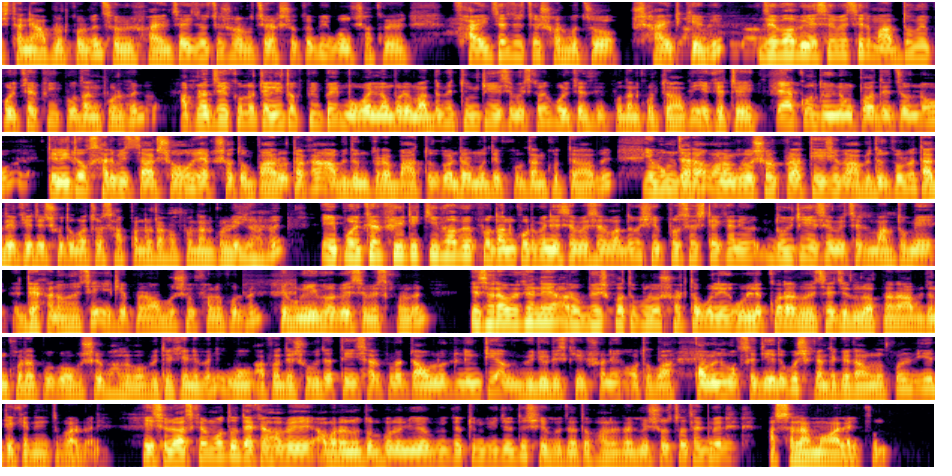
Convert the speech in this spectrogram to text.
স্থানে আপলোড করবেন। ছবির ফাইল সাইজ হচ্ছে সর্বোচ্চ একশো কেবি এবং স্বাক্ষরের ফাইল সাইজ হচ্ছে সর্বোচ্চ ষাট কেবি। যেভাবে এস এম এস এর মাধ্যমে পরীক্ষার ফি প্রদান করবেন, আপনার যে কোনো টেলিটক প্রিপেইড মোবাইল নম্বরের মাধ্যমে দুইটি এস এম এস করে পরীক্ষার ফি প্রদান করতে হবে। এক্ষেত্রে এক ও দুই নং পদের জন্য টেলিটক সার্ভিস চার্জ সহ একশত বারো টাকা আবেদন করা বাহাত্তর ঘণ্টার মধ্যে প্রদান করতে হবে এবং যারা অনগ্রসর প্রার্থী হিসেবে আবেদন করবেন তাদের ক্ষেত্রে শুধুমাত্র ছাপ্পান্ন টাকা প্রদান করলেই হবে। এই পরীক্ষার ফিটি কীভাবে প্রদান করবেন এস এম এস এর মাধ্যমে, সেই প্রসেসটা এখানে দুইটি এস এম এস এর মাধ্যমে দেখানো হয়েছে। এটি আপনারা অবশ্যই ফলো করবেন এবং এইভাবে এস এম এস করবেন। এছাড়াও এখানে আরও বেশ কতগুলো শর্তাবলী উল্লেখ করা রয়েছে, যেগুলো আপনারা আবেদন করার পূর্বে অবশ্যই ভালোভাবে দেখে নেবেন এবং আপনাদের সুবিধাতে এই সার্কুলার ডাউনলোড লিঙ্কটি আমি ভিডিও ডিসক্রিপশনে অথবা কমেন্ট বক্সে দিয়ে দেবো, সেখান থেকে ডাউনলোড করে নিয়ে দেখে নিতে পারবেন। এই ছিল আজকের মতো, দেখা হবে আবার নতুন কোনো নিয়োগ বিজ্ঞপ্তির ভিডিওতে, সেই পর্যন্ত ভালো থাকবেন, সুস্থ থাকবেন, আসসালামু আলাইকুম।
